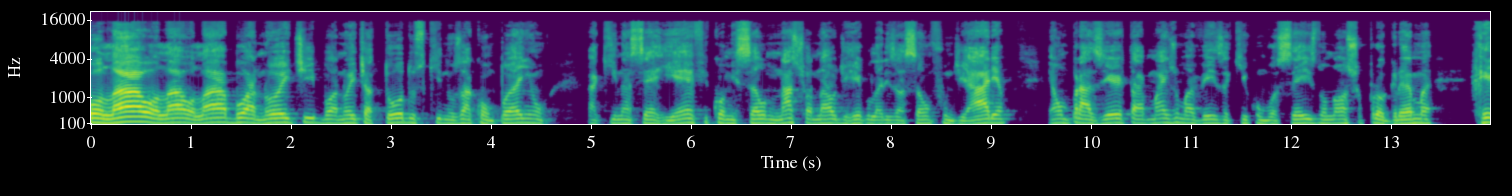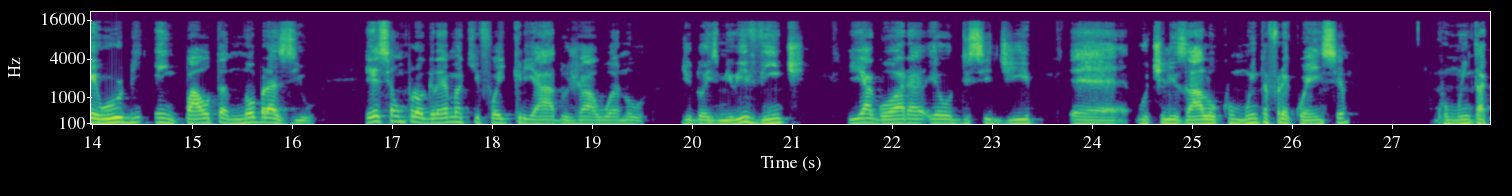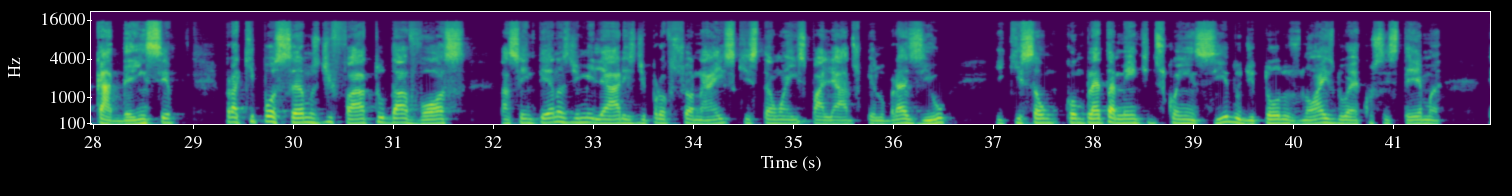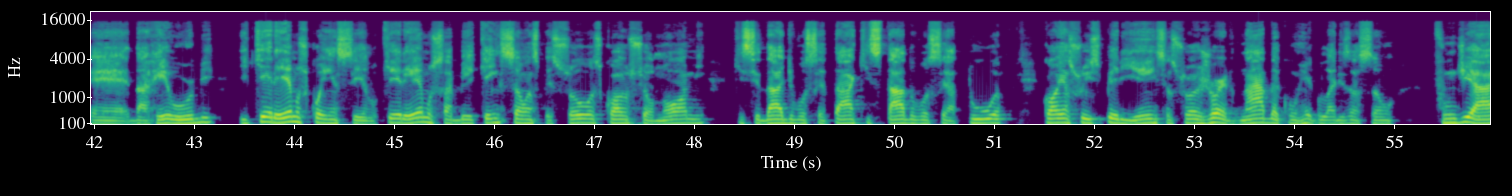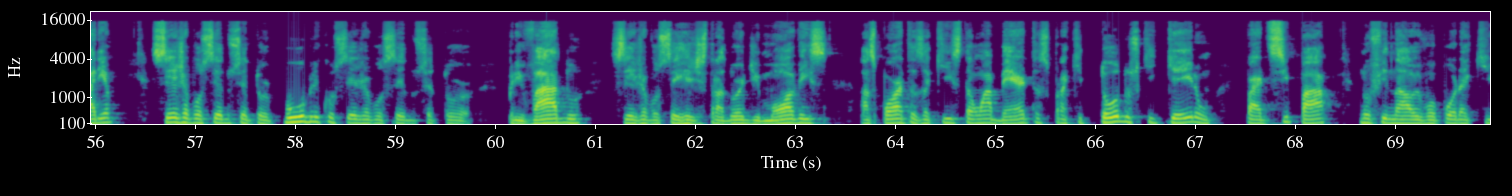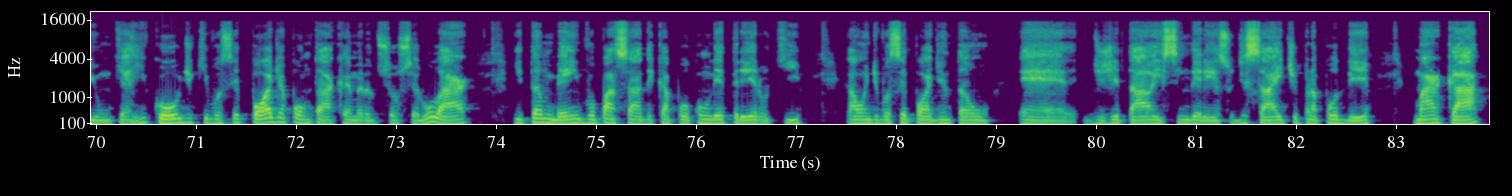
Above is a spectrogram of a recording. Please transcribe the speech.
Olá, olá, olá, boa noite, boa noite a todos que nos acompanham aqui na CRF, Comissão Nacional de Regularização Fundiária. É um prazer estar mais uma vez aqui com vocês no nosso programa REURB em Pauta no Brasil. Esse é um programa que foi criado já o ano de 2020 e agora eu decidi é, utilizá-lo com muita frequência, com muita cadência, para que possamos de fato dar voz a centenas de milhares de profissionais que estão aí espalhados pelo Brasil e que são completamente desconhecidos de todos nós do ecossistema é, da REURB e queremos conhecê-lo, queremos saber quem são as pessoas, qual é o seu nome, que cidade você está, que estado você atua, qual é a sua experiência, sua jornada com regularização fundiária, seja você do setor público, seja você do setor privado, seja você registrador de imóveis, as portas aqui estão abertas para que todos que queiram participar. No final, eu vou pôr aqui um QR Code que você pode apontar a câmera do seu celular e também vou passar daqui a pouco um letreiro aqui, onde você pode então é, digitar esse endereço de site para poder marcar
